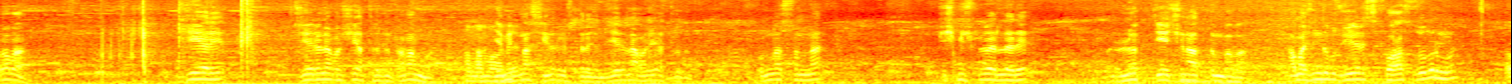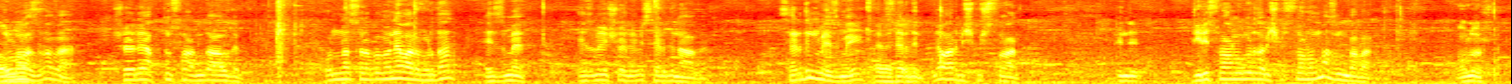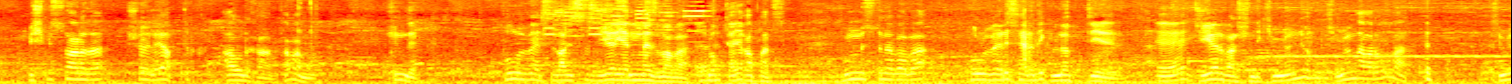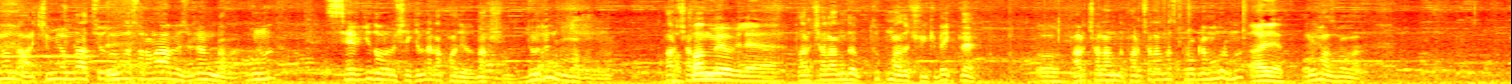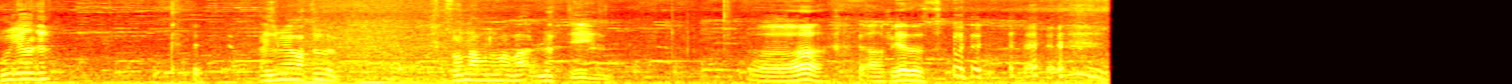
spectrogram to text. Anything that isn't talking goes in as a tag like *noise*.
Baba. Ciğeri ciğeri lavaşı yatırdın tamam mı? Tamam abi. Yemek nasıl yenir göstereceğim. Ciğeri lavaşı yatırdın. Ondan sonra pişmiş biberleri böyle löp diye içine attım baba. Ama şimdi bu ciğeri soğansız olur mu? Olmaz. baba. Şöyle yaptın soğanı da aldın. Ondan sonra baba ne var burada? Ezme. Ezmeyi şöyle bir serdin abi. Serdin mi ezmeyi? Evet. Serdin. Ne var? Pişmiş soğan. Şimdi diri soğan olur da pişmiş soğan olmaz mı baba? Olur. Pişmiş soğanı da şöyle yaptık. Aldık abi tamam mı? Şimdi pul bibersiz acısız ciğer yenmez baba. Noktayı kapat. Bunun üstüne baba pul biberi serdik löp diye. E ciğer var şimdi kimyon yok? Kimyon da var baba. *laughs* kimyon da var. Kimyon da atıyoruz ondan sonra ne yapıyoruz biliyor musun baba? Bunu sevgi dolu bir şekilde kapatıyoruz. Bak şimdi. Dürdün mü baba bunu? Parçalandı. Kapanmıyor bile ya. Parçalandı. Tutmadı çünkü. Bekle. Of. Parçalandı. Parçalanması problem olur mu? Hayır. Olmaz baba. Bunu geldin. Ezmeye batırdın. Sonra bunu baba löp diye yedin. Oo. *laughs* Afiyet olsun.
